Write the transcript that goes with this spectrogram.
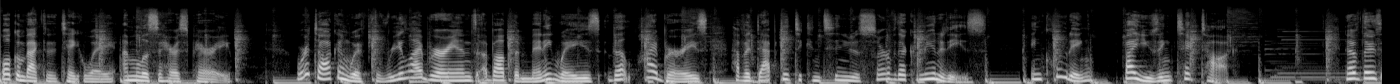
Welcome back to the takeaway. I'm Melissa Harris Perry. We're talking with three librarians about the many ways that libraries have adapted to continue to serve their communities, including by using TikTok. Now, if there's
